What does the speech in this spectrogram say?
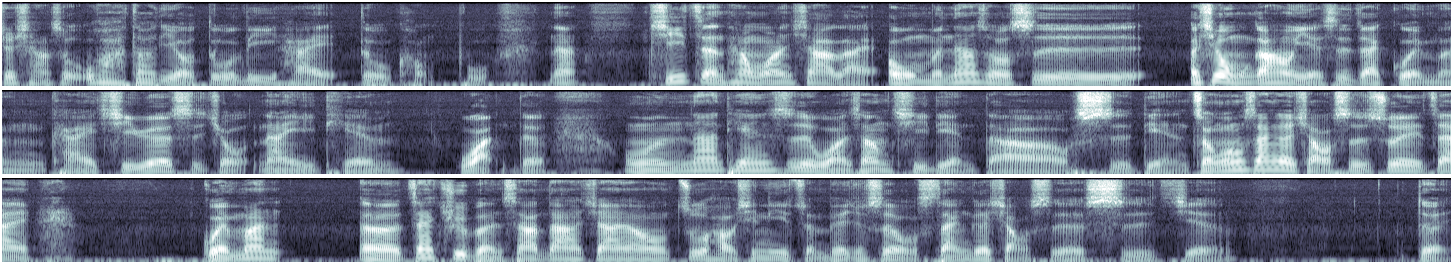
就想说哇，到底有多厉害，多恐怖？那其实整趟玩下来，哦，我们那时候是，而且我们刚好也是在鬼门开七月二十九那一天。晚的，我们那天是晚上七点到十点，总共三个小时，所以在鬼漫呃，在剧本杀，大家要做好心理准备，就是有三个小时的时间，对。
